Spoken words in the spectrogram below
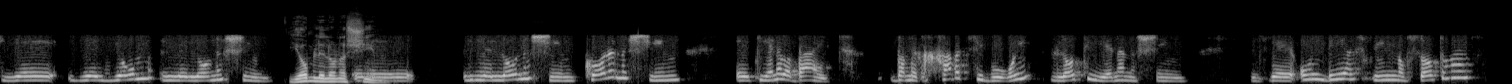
תהיה, יהיה יום ללא נשים. יום ללא נשים. ללא נשים. כל הנשים תהיינה בבית. במרחב הציבורי לא תהיינה נשים. זה un día sin nosotras, אה,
